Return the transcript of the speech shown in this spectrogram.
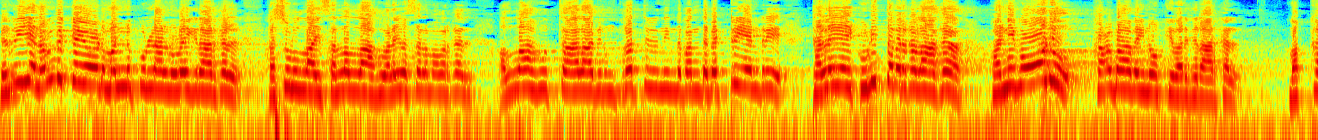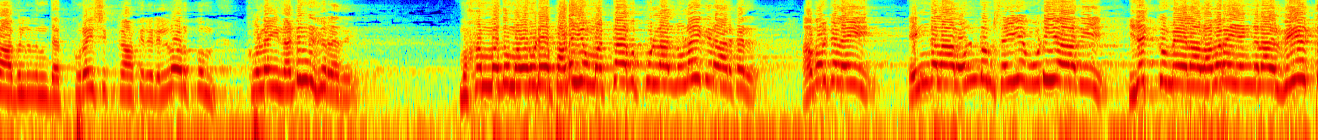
பெரிய நம்பிக்கையோடு மண்ணுக்குள்ளால் நுழைகிறார்கள். ரசூலுல்லாஹி சல்லல்லாஹு அலைஹி அவர்கள் அல்லாஹு சாலாவின் புறத்திலிருந்து இந்த வந்த வெற்றி என்று தலையை குனித்தவர்களாக பணிவோடு காபாவை நோக்கி வருகிறார்கள். மக்காவில் இருந்த குறைசி காபிர்கள் எல்லோருக்கும் குலை நடுங்குகிறது. முகம்மதும் அவருடைய படையும் மக்காவுக்குள்ளால் நுழைகிறார்கள். அவர்களை எங்களால் ஒன்றும் செய்ய முடியாது. இதற்கு மேலால் அவரை எங்களால் வீழ்த்த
